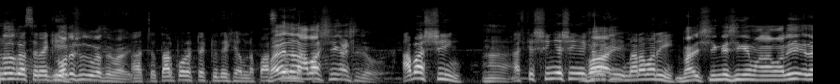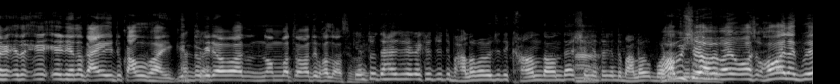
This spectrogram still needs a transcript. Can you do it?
সুযোগ আছে নাকি? লটে সুযোগ আছে ভাই। আচ্ছা তারপর একটা একটু দেখি আমরা পাঁচ ভাই আবার সিং আসলো আবার সিং? আজকে সিংয়ে সিংয়ে খেলে কি মারামারি? ভাই সিংহে সিংহে মারামারি এটা এটা হলো গায়ে একটু কাবু ভাই কিন্তু আচ্ছা। এটা নম্বর চড়াতে ভালো আছে কিন্তু দেখা যায় রেখে যদি ভালোভাবে যদি খাওয়ান দাওয়ান দেয় সেক্ষেত্রে কিন্তু ভালো অবশ্যই হবে ভাই হওয়াই লাগবে।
